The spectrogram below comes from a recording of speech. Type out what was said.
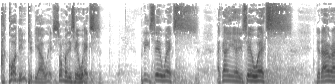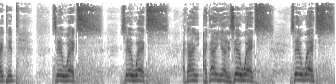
according to their works. Somebody say works. Please say works. I can't hear you. Say works. Did I write it? Say works. Say works. I can't, I can't hear you. Say works. Say works.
